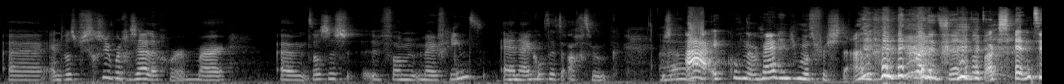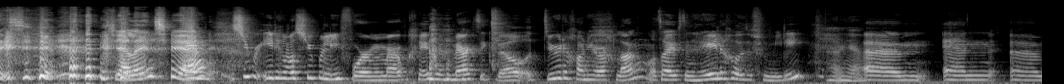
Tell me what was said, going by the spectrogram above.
Eh, en het was super gezellig hoor. Maar ehm, het was dus van mijn vriend. En hij komt uit de Achterhoek. Dus Ah. A, ik kon er bijna niemand verstaan. Ik wou net zeggen dat accent is. Challenge, ja. En super, iedereen was super lief voor me. Maar op een gegeven moment merkte ik wel... Het duurde gewoon heel erg lang. Want hij heeft een hele grote familie. Oh, ja. Ehm, en ehm,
